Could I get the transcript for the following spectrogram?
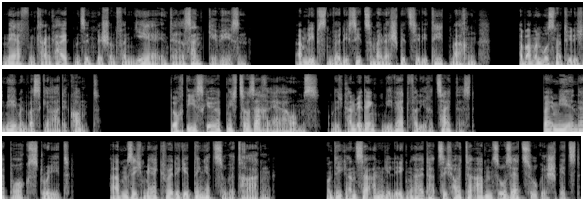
Nervenkrankheiten sind mir schon von jeher interessant gewesen. Am liebsten würde ich sie zu meiner Spezialität machen, aber man muss natürlich nehmen, was gerade kommt. Doch dies gehört nicht zur Sache, Herr Holmes, und ich kann mir denken, wie wertvoll Ihre Zeit ist. Bei mir in der Brook Street haben sich merkwürdige Dinge zugetragen, und die ganze Angelegenheit hat sich heute Abend so sehr zugespitzt,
